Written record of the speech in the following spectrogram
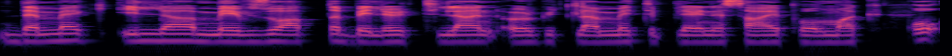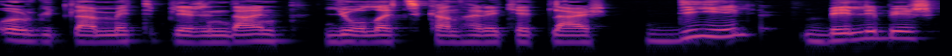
demek illa mevzuatta belirtilen örgütlenme tiplerine sahip olmak, o örgütlenme tiplerinden yola çıkan hareketler değil, belli bir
